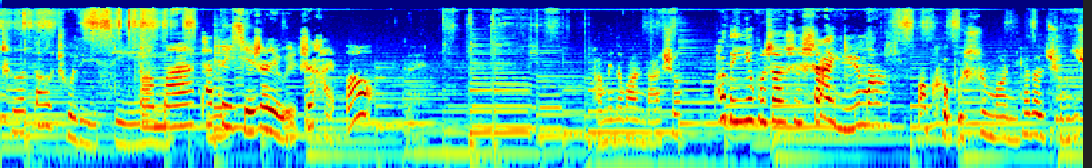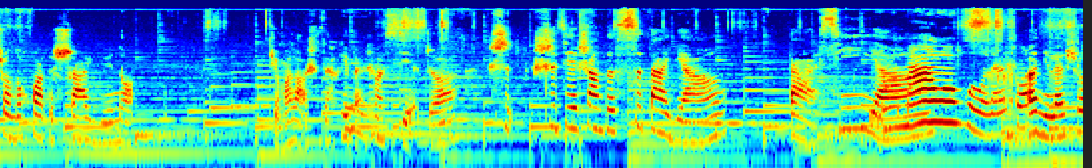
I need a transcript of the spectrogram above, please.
车到处旅行。妈妈，他的鞋上有一只海豹。对。旁边的旺达说：“他的衣服上是鲨鱼吗？那可不是吗？你看他的裙子上都画的鲨鱼呢。”卷毛老师在黑板上写着：“世世界上的四大洋，大西洋。”妈妈，我我来说啊，你来说。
